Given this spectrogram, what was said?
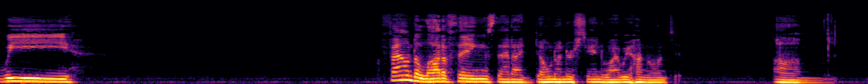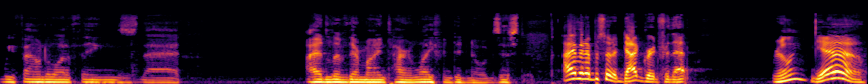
we found a lot of things that I don't understand why we hung on to. Um, we found a lot of things that I had lived there my entire life and didn't know existed. I have an episode of Dot Grid for that. Really? Yeah.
